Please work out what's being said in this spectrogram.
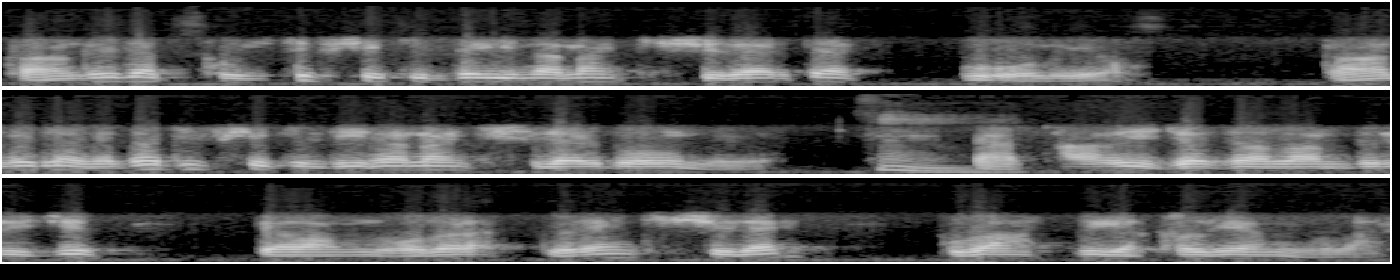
Tanrı'yla pozitif şekilde inanan kişilerde bu oluyor. Tanrı'yla negatif şekilde inanan kişilerde olmuyor. Hı. Yani Tanrı'yı cezalandırıcı devamlı olarak gören kişiler bu rahatlığı yakalayamıyorlar.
